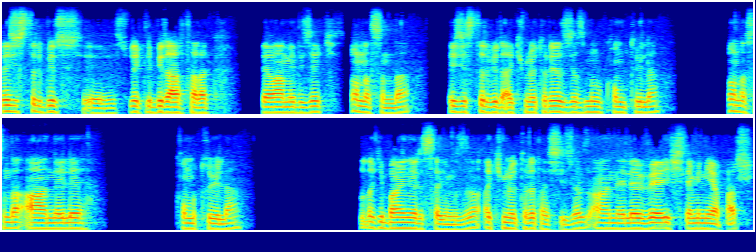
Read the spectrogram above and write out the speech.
register 1 e, sürekli 1 artarak devam edecek. Sonrasında register 1'i akümülatöre yazacağız move komutuyla. Sonrasında anl komutuyla buradaki binary sayımızı akümülatöre taşıyacağız. anl v işlemini yapar.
